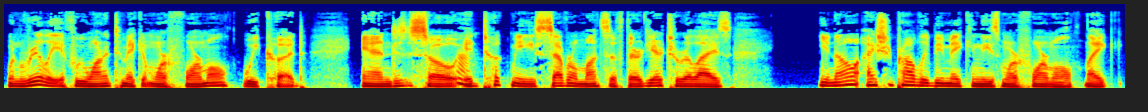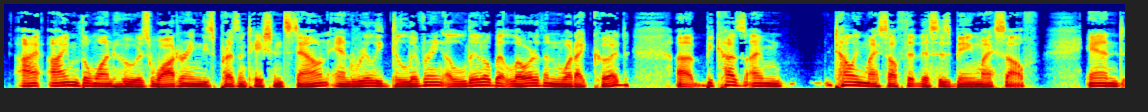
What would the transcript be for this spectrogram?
When really, if we wanted to make it more formal, we could. And so huh. it took me several months of third year to realize you know, I should probably be making these more formal. Like, I, I'm the one who is watering these presentations down and really delivering a little bit lower than what I could uh, because I'm telling myself that this is being myself. And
